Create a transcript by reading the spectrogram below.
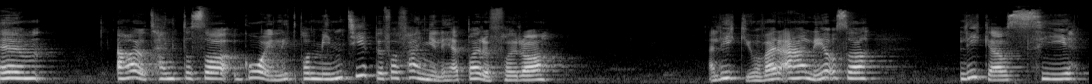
Jeg har jo tenkt å gå inn litt på min type forfengelighet, bare for å Jeg liker jo å være ærlig, og så liker jeg å si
